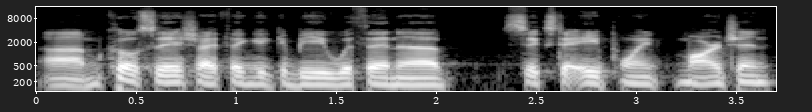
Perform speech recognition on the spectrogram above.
Um, close-ish. I think it could be within a six to eight point margin.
